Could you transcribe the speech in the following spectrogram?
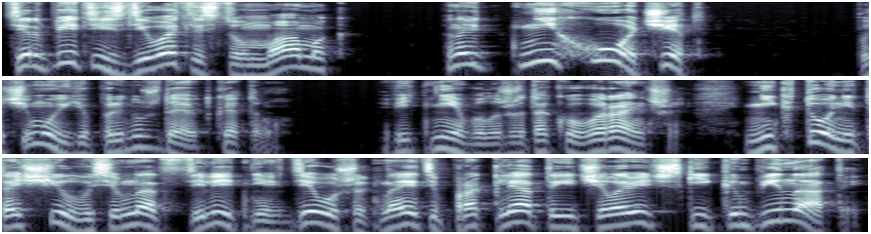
терпеть издевательства мамок? Она ведь не хочет. Почему ее принуждают к этому? Ведь не было же такого раньше. Никто не тащил 18-летних девушек на эти проклятые человеческие комбинаты.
